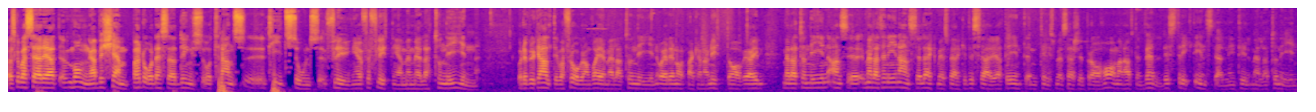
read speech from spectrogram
Jag ska bara säga det att många bekämpar då dessa dygns och trans, eh, tidszonsflygningar och förflyttningar med melatonin. Och det brukar alltid vara frågor om vad är melatonin och är det något man kan ha nytta av? Jag, melatonin, anser, melatonin anser Läkemedelsverket i Sverige att det inte är någonting som är särskilt bra att ha. Man har haft en väldigt strikt inställning till melatonin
